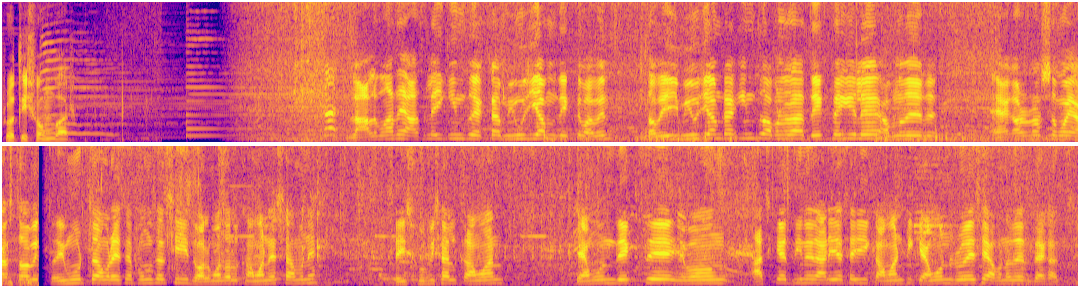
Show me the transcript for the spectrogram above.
প্রতি সোমবার। লালবাঁধে আসলেই কিন্তু একটা মিউজিয়াম দেখতে পাবেন। তবে এই মিউজিয়ামটা কিন্তু আপনারা দেখতে গেলে আপনাদের এগারোটার সময় আসতে হবে। তো এই মুহূর্তে আমরা এসে পৌঁছেছি দলমাদল কামানের সামনে। সেই সুবিশাল কামান কেমন দেখতে এবং আজকের দিনে দাঁড়িয়ে সেই কামানটি কেমন রয়েছে আপনাদের দেখাচ্ছি।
